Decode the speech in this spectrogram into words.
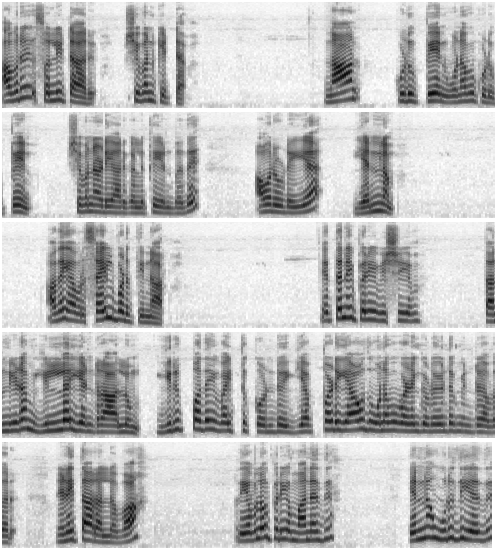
அவர் சொல்லிட்டாரு சிவன்கிட்ட. நான் கொடுப்பேன் உணவு கொடுப்பேன். சிவனடியார்களுக்கு என்பது அவருடைய எண்ணம். அதை அவர் செயல்படுத்தினார். எத்தனை பெரிய விஷயம்? தன்னிடம் இல்லை என்றாலும் இருப்பதை வைத்துக்கொண்டு எப்படியாவது உணவு வழங்கிவிட வேண்டும் என்று அவர் நினைத்தார் அல்லவா? அது எவ்வளோ பெரிய மனது? என்ன உறுதி அது?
